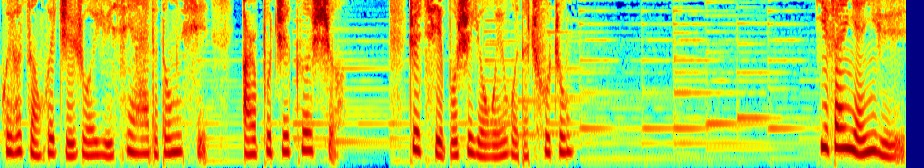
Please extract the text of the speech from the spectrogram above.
我又怎会执着于心爱的东西而不知割舍？这岂不是有违我的初衷？一番言语，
